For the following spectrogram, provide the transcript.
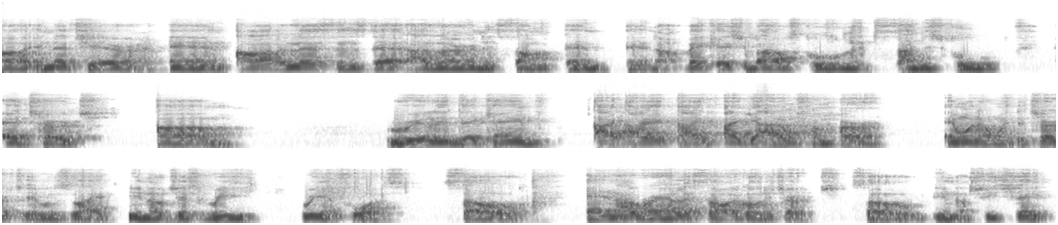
uh, in that chair, and all the lessons that I learned in some in, in uh, vacation Bible school and Sunday school at church, um, really they came. I, I I I got them from her, and when I went to church, it was like you know just re reinforced. So, and I rarely saw her go to church. So, you know, she shaped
